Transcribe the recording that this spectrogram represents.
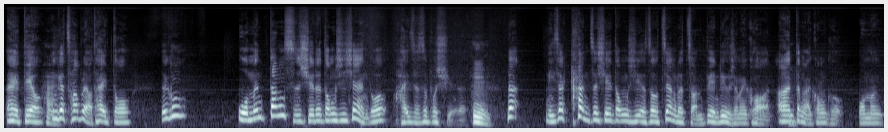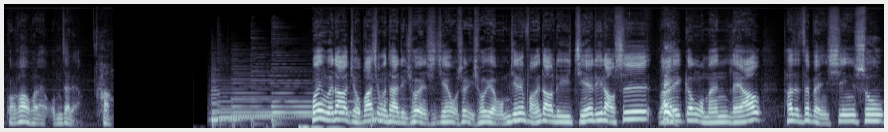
哎，对哦，应该差不了太多。等于说，我们当时学的东西，现在很多孩子是不学的。嗯，那你在看这些东西的时候，这样的转变，例如什么跨完，阿兰邓海空口，我们广告回来，我们再聊。好，欢迎回到九八新闻台吕秋远时间，我是吕秋远。我们今天访问到吕杰吕老师来跟我们聊他的这本新书，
